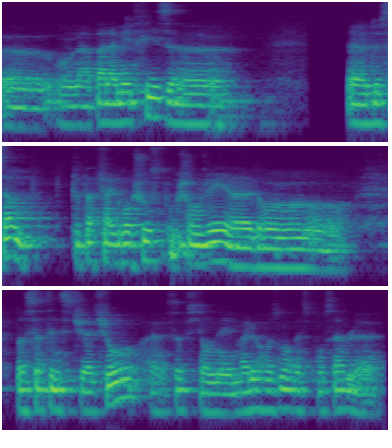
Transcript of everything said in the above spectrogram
euh, on n'a pas la maîtrise euh, euh, de ça. On peut pas faire grand chose pour changer euh, dans, dans certaines situations, euh, sauf si on est malheureusement responsable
